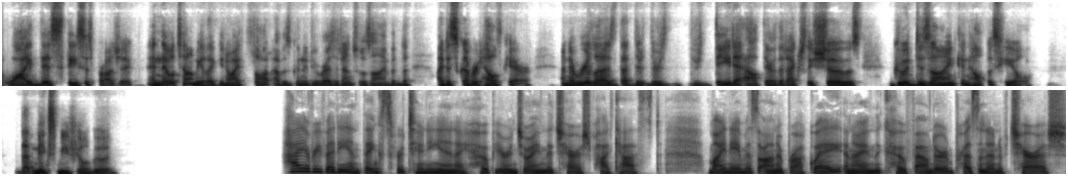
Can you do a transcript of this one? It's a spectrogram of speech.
why this thesis project? And they will tell me, like, you know, I thought I was going to do residential design, but I discovered healthcare, and I realized that there, there's there's data out there that actually shows good design can help us heal. That makes me feel good. Hi, everybody, and thanks for tuning in. I hope you're enjoying the Chairish podcast. My name is Anna Brockway, and I am the co founder and president of Chairish.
